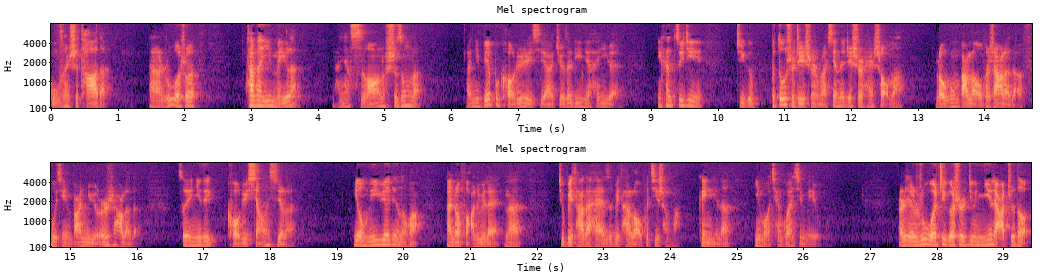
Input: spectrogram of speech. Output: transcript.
股份是他的，啊，如果说他万一没了，人家死亡了、失踪了，啊，你别不考虑这些啊，觉得离你很远。你看最近这个不都是这事儿吗？现在这事儿还少吗？老公把老婆杀了的，父亲把女儿杀了的，所以你得考虑详细了。要没约定的话，按照法律来，那就被他的孩子、被他老婆继承了，跟你呢一毛钱关系没有。而且如果这个事儿就你俩知道。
